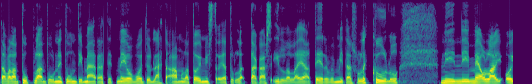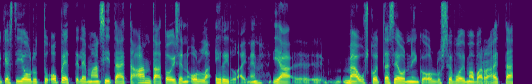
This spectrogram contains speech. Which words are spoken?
tavallaan tuplaantuu ne tuntimäärät, että me ei ole voitu lähteä aamulla toimistoon ja tulla takaisin illalla ja terve, mitä sulle kuuluu, niin, niin me ollaan oikeasti jouduttu opettelemaan sitä, että antaa toisen olla erilainen. Ja mä uskon, että se on niin ollut se voimavara, että,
